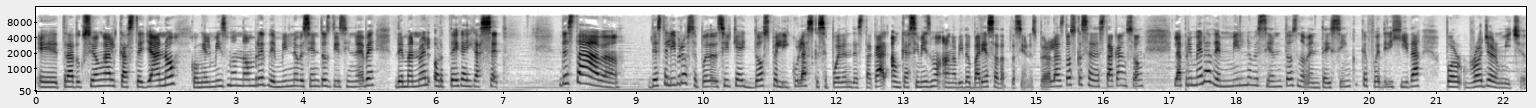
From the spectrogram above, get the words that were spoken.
eh, traducción al castellano con el mismo nombre de 1919 de Manuel Ortega y Gasset. De esta de este libro se puede decir que hay dos películas que se pueden destacar, aunque asimismo han habido varias adaptaciones, pero las dos que se destacan son la primera de 1995 que fue dirigida por Roger Mitchell.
